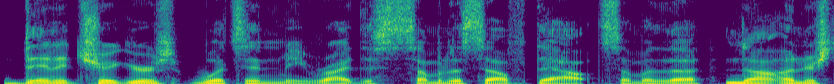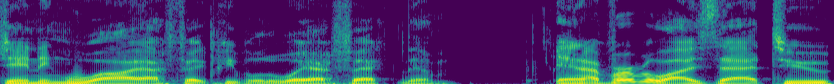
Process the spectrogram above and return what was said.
Then it triggers what's in me, right? This some of the self-doubt, some of the not understanding why I affect people the way I affect them. And I verbalized that to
